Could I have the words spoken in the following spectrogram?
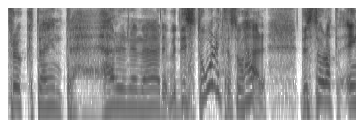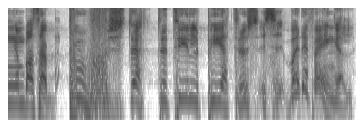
Frukta inte, Herren är med dig. Men det står inte så här. Det står att ängeln bara så här, puff, stötte till Petrus. I Vad är det för ängel?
